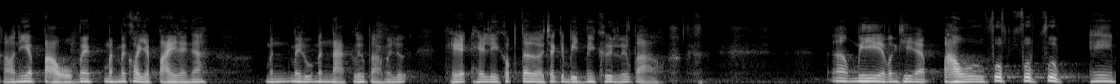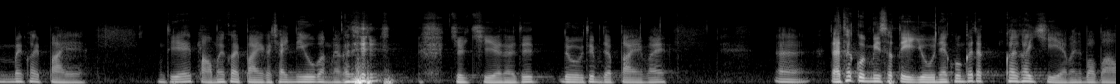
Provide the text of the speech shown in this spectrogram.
คราวนี้เป่าไม่มันไม่ค่อยจะไปเลยนะมันไม่รู้มันหนักหรือเปล่าไม่รู้เฮลิคอปเตอร์ชักจะบินไม่ขึ้นหรือเปล่าอ้าวมีบางทีเนี่ยเป่าฟุบฟุบฟุบเอ้ไม่ค่อยไป บางทีเป่าไม่ค่อยไปก็ใช้นิ้วบ้างนะก็ที่เคลียร์หน่อยที่ดูที่มันจะไปไหมแต่ถ้าคุณมีสติอยู่เนี่ยคุณก็จะค่อยๆเคลียร์มันเบา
